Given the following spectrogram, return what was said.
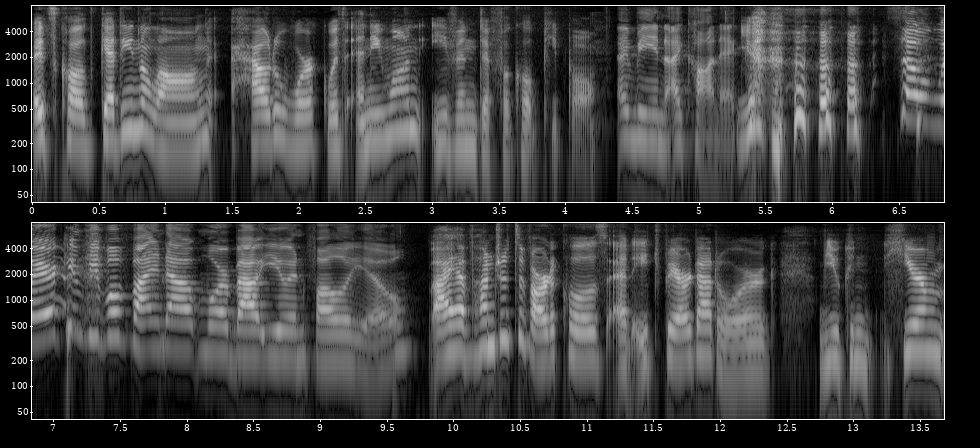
It's called Getting Along How to Work with Anyone, Even Difficult People. I mean, iconic. Yeah. so, where can people find out more about you and follow you? I have hundreds of articles at hbr.org. You can hear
